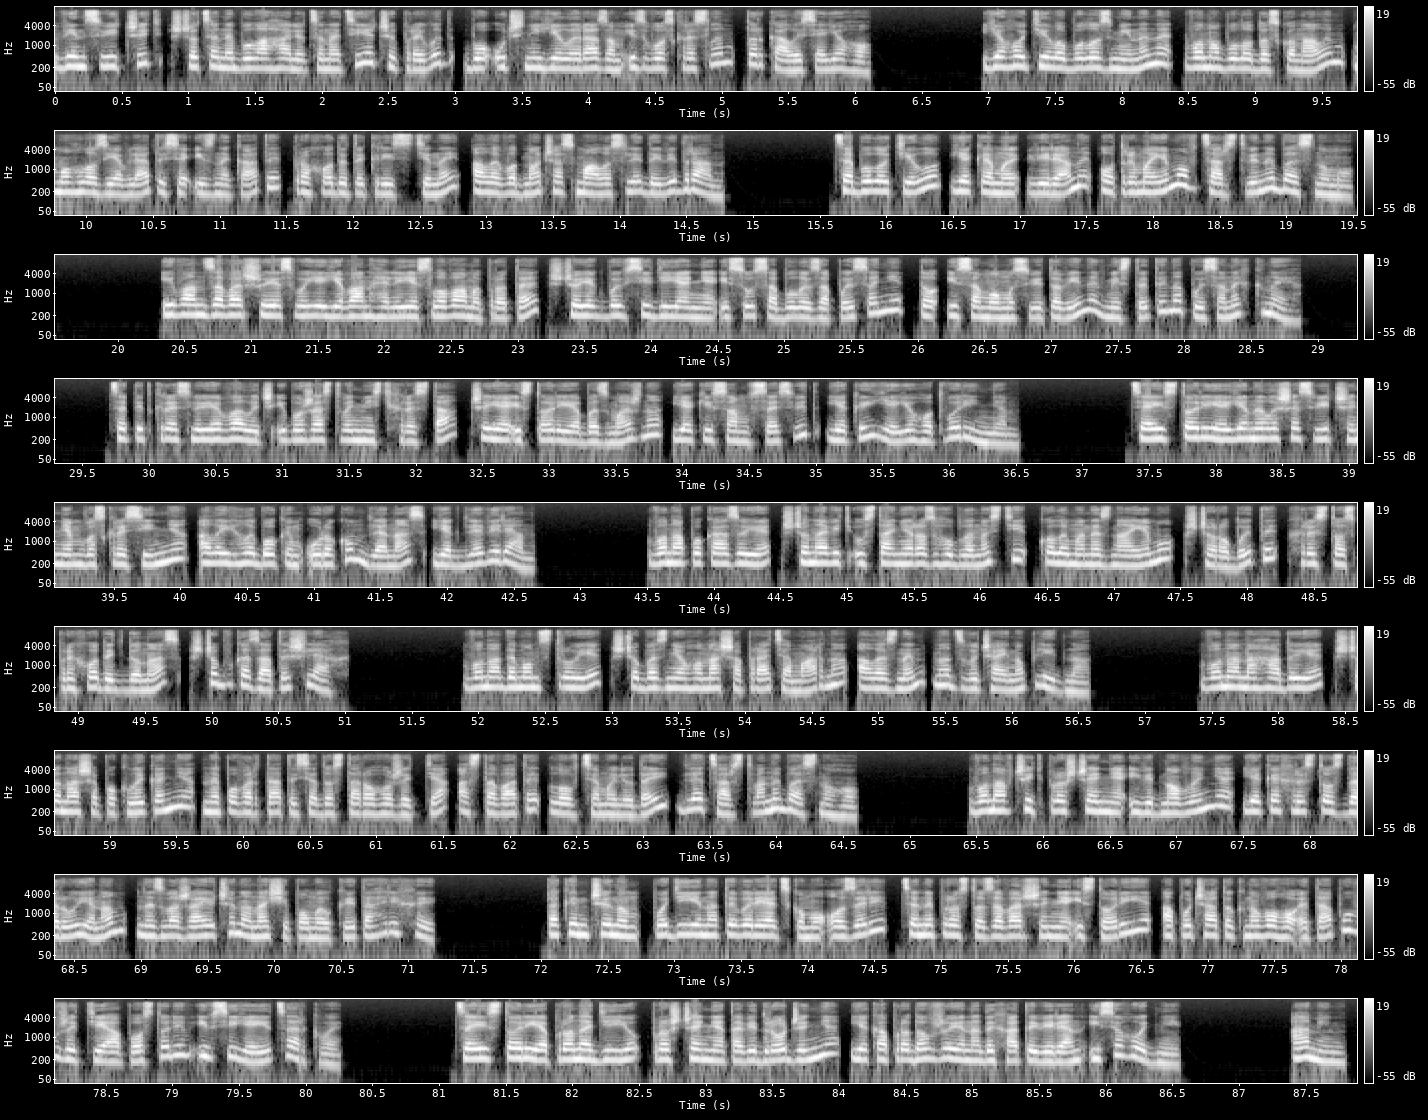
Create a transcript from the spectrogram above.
Він свідчить, що це не була галюцинація чи привид, бо учні їли разом із Воскреслим, торкалися його. Його тіло було змінене, воно було досконалим, могло з'являтися і зникати, проходити крізь стіни, але водночас мало сліди від ран. Це було тіло, яке ми, віряни, отримаємо в Царстві Небесному. Іван завершує своє Євангеліє словами про те, що якби всі діяння Ісуса були записані, то і самому світові не вмістити написаних книг. Це підкреслює велич і божественність Христа, чия історія безмежна, як і сам Всесвіт, який є його творінням. Ця історія є не лише свідченням Воскресіння, але й глибоким уроком для нас, як для вірян. Вона показує, що навіть у стані розгубленості, коли ми не знаємо, що робити, Христос приходить до нас, щоб вказати шлях. Вона демонструє, що без нього наша праця марна, але з ним надзвичайно плідна. Вона нагадує, що наше покликання не повертатися до старого життя, а ставати ловцями людей для Царства Небесного. Вона вчить прощення і відновлення, яке Христос дарує нам, незважаючи на наші помилки та гріхи. Таким чином, події на Тиверіадському озері це не просто завершення історії, а початок нового етапу в житті апостолів і всієї церкви. Це історія про надію, прощення та відродження, яка продовжує надихати вірян і сьогодні. Амінь.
